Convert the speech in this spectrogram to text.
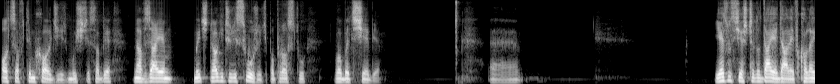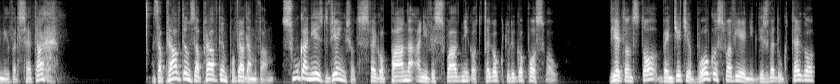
o co w tym chodzi. Musicie sobie nawzajem myć nogi, czyli służyć po prostu wobec siebie. E, Jezus jeszcze dodaje dalej w kolejnych wersetach. Zaprawdę, zaprawdę powiadam wam, sługa nie jest większy od swego Pana, ani wysłannik od tego, który go posłał. Wiedząc to, będziecie błogosławieni, gdyż według tego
